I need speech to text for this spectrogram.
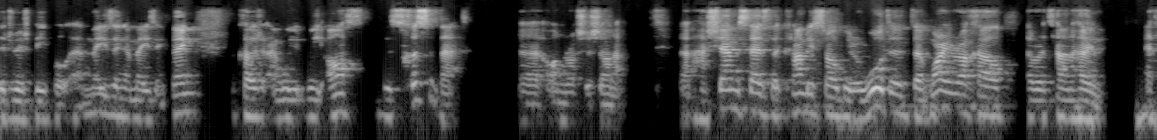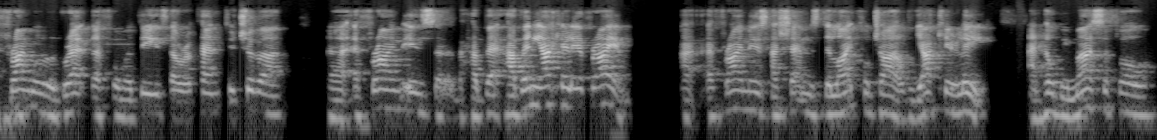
the Jewish people. Amazing, amazing thing. Because, and we, we ask the schus of that uh, on Rosh Hashanah. Uh, Hashem says that Klal Yisrael will be rewarded. Don't worry, Rachel, they'll return home. Ephraim will regret their former deeds. They'll repent to tshuva. Uh, Ephraim is uh, Haveni Akir Ephraim. Uh, Ephraim is Hashem's delightful child, Yakir Li, and he'll be merciful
